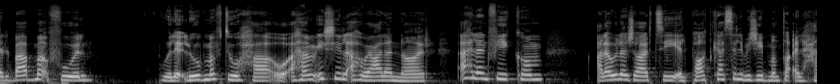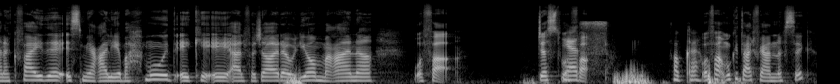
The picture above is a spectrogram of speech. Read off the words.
الباب مقفول والقلوب مفتوحة وأهم إشي القهوة على النار. أهلا فيكم على أولى جارتي البودكاست اللي بيجيب من طق الحنك فايدة اسمي عالية محمود a.k.a. ألفا جارة واليوم معانا وفاء. just وفاء. Yes. okay وفاء ممكن تعرفي عن نفسك؟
